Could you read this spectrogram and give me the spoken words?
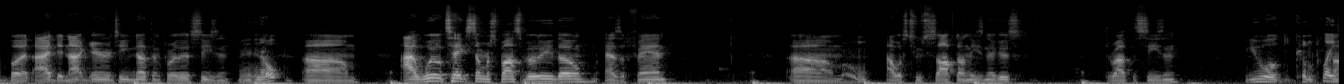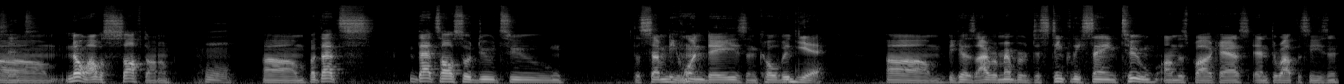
but I did not guarantee nothing for this season. Nope. Um, I will take some responsibility though as a fan. Um, I was too soft on these niggas throughout the season. You were complacent. Um, no, I was soft on them. Um, but that's that's also due to the 71 days and COVID. Yeah. Um, because I remember distinctly saying too on this podcast and throughout the season,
